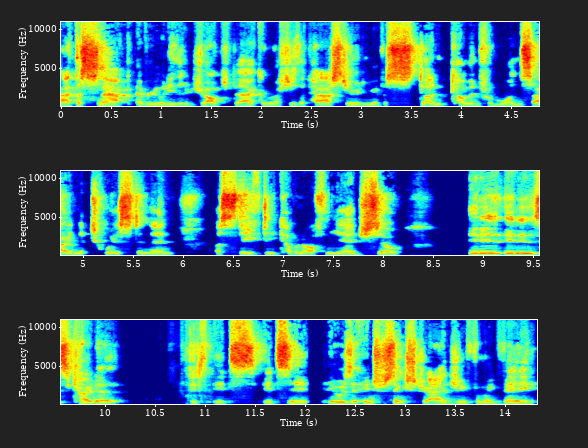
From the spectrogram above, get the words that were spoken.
at the snap, everyone either drops back or rushes the passer, and you have a stunt coming from one side and a twist, and then a safety coming off the edge. So it is it is kind of it's it's it's a, it was an interesting strategy for McVay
